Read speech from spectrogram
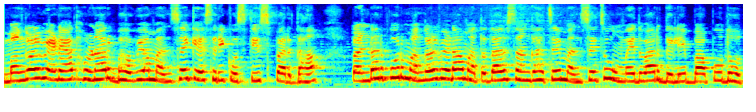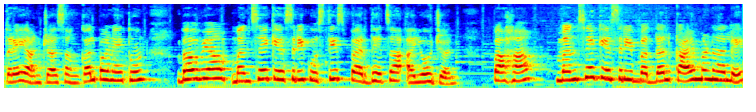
मंगळवेढ्यात होणार भव्य मनसे केसरी कुस्ती स्पर्धा. पंढरपूर मंगळवेढा मतदारसंघाचे मनसेचे उमेदवार दिलीप बापू धोत्रे यांच्या संकल्पनेतून भव्य मनसे केसरी कुस्ती स्पर्धेचं आयोजन. पहा मनसे केसरीबद्दल काय म्हणाले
